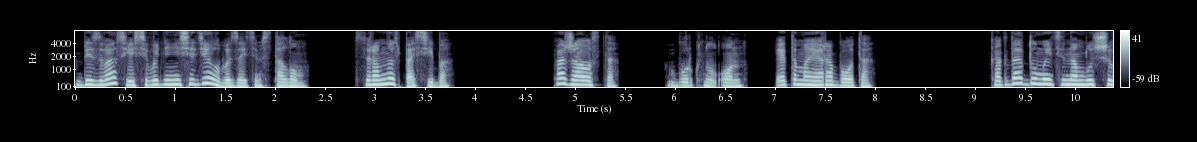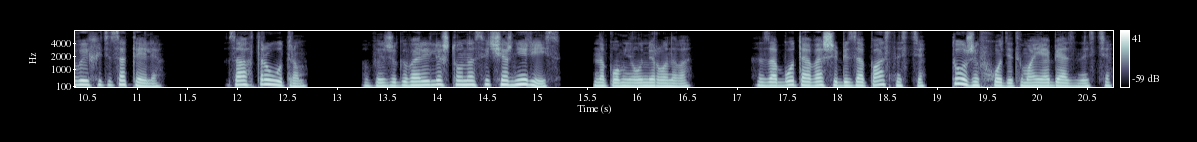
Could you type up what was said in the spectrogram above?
Без вас я сегодня не сидела бы за этим столом. Все равно спасибо. Пожалуйста, буркнул он. Это моя работа. Когда думаете, нам лучше выехать из отеля? Завтра утром. Вы же говорили, что у нас вечерний рейс, напомнила Миронова. Забота о вашей безопасности тоже входит в мои обязанности.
